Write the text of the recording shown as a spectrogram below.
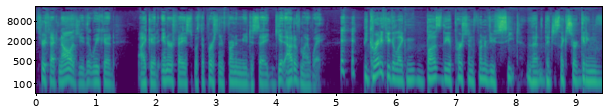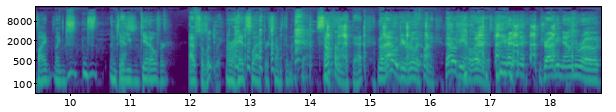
through technology that we could I could interface with the person in front of me to say, "Get out of my way." Be great if you could like buzz the person in front of you seat that they just like start getting vibe like zzz, zzz, until you get over Absolutely. or a head slap or something like that. Something like that. No, that would be really funny. That would be hilarious. Can you imagine that? driving down the road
